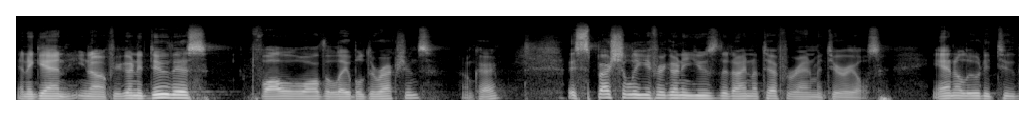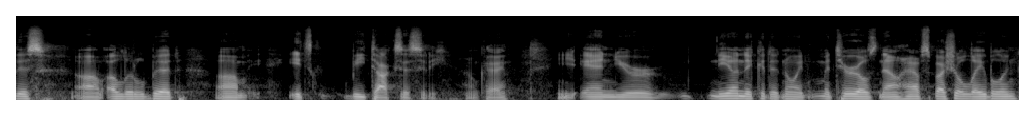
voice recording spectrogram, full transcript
And again, you know, if you're going to do this, follow all the label directions, okay? Especially if you're going to use the dinotefuran materials. Anne alluded to this uh, a little bit. Um, it's bee toxicity, okay? And your neonicotinoid materials now have special labeling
